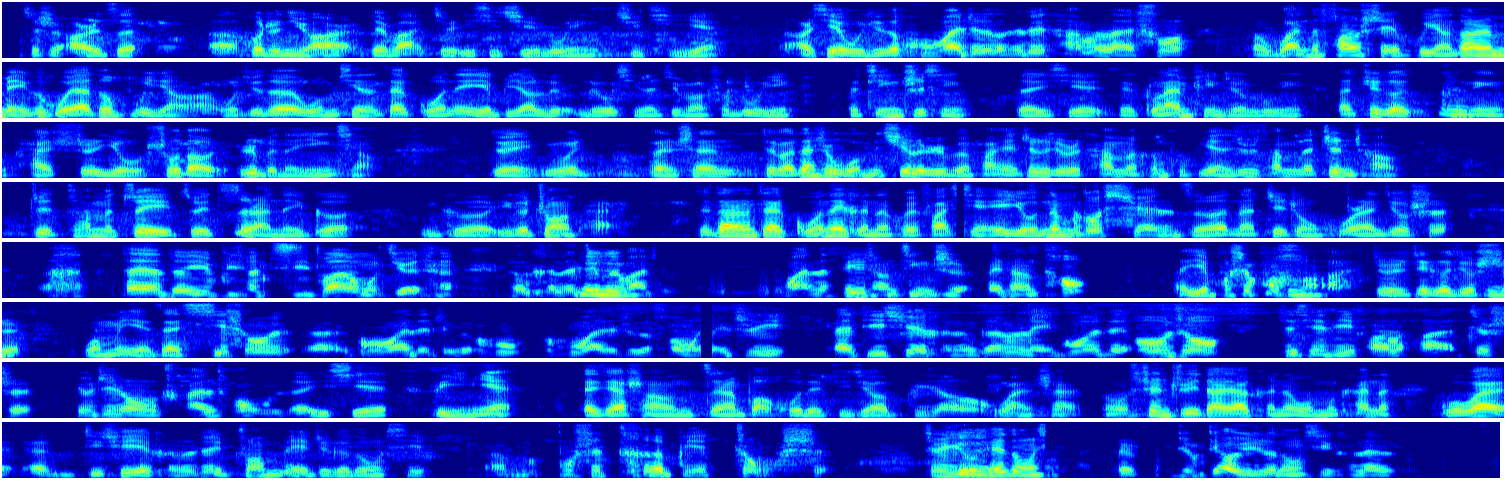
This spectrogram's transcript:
就是儿子呃或者女儿对吧，就一起去露营去体验。而且我觉得户外这个东西对他们来说，呃玩的方式也不一样。当然每个国家都不一样啊。我觉得我们现在在国内也比较流流行的，就比方说露营的精致性的一些这 glamping 这个露营，那这个肯定还是有受到日本的影响。对，因为本身对吧？但是我们去了日本，发现这个就是他们很普遍，就是他们的正常，这他们最最自然的一个一个一个状态。这当然在国内可能会发现，哎，有那么多选择，那这种忽然就是 大家都有比较极端，我觉得那可能就会把这个玩的非常精致，非常透，也不是不好啊，就是这个就是我们也在吸收呃国外的这个户户外的这个氛围之一。但的确可能跟美国的欧洲。这些地方的话，就是有这种传统的一些理念，再加上自然保护的比较比较完善，然后甚至于大家可能我们看的国外，呃，的确也可能对装备这个东西，呃，不是特别重视，就是有些东西是就钓鱼这个东西可能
